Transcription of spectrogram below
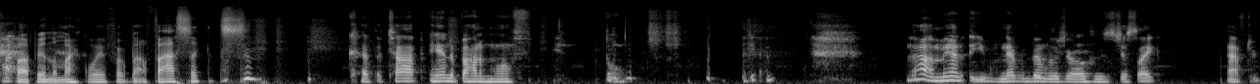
Pop in the microwave for about five seconds. Cut the top and the bottom off. Boom. nah, man, you've never been with a girl who's just like, after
